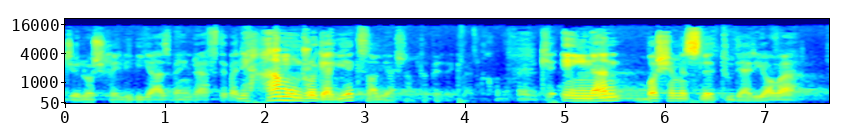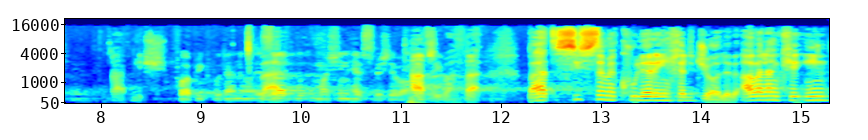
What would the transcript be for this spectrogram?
جلوش خیلی دیگه از بین رفته ولی همون رو گه یک سال گشتم تا پیدا کردم. که عینا باشه مثل تو دریا و قبلیش. فابریک بودن و بله. ماشین حفظ بشه تقریبا بله. بعد سیستم کولر این خیلی جالبه. اولا که این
